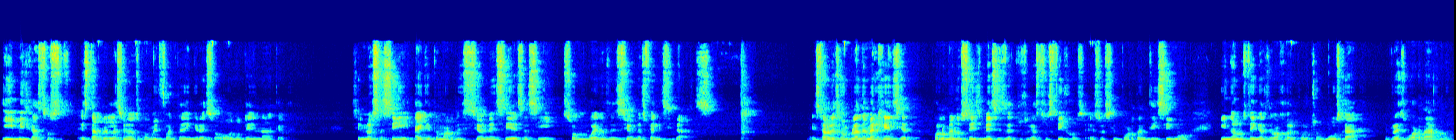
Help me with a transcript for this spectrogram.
¿Y mis gastos están relacionados con mi fuente de ingreso o no tienen nada que ver? Si no es así, hay que tomar decisiones. Si es así, son buenas decisiones. Felicidades. Establece un plan de emergencia, por lo menos seis meses de tus gastos fijos. Eso es importantísimo y no los tengas debajo del colchón. Busca resguardarlo.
